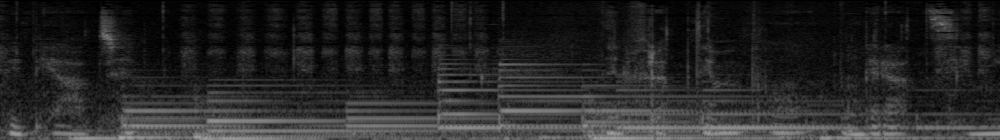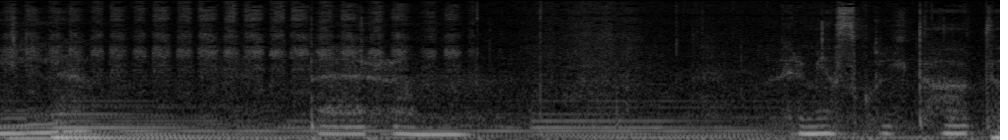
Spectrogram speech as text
vi piace. Nel frattempo grazie mille per um, avermi ascoltata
